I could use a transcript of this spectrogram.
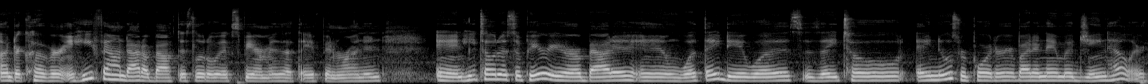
undercover and he found out about this little experiment that they've been running. And he told a superior about it. And what they did was they told a news reporter by the name of Jean Heller.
